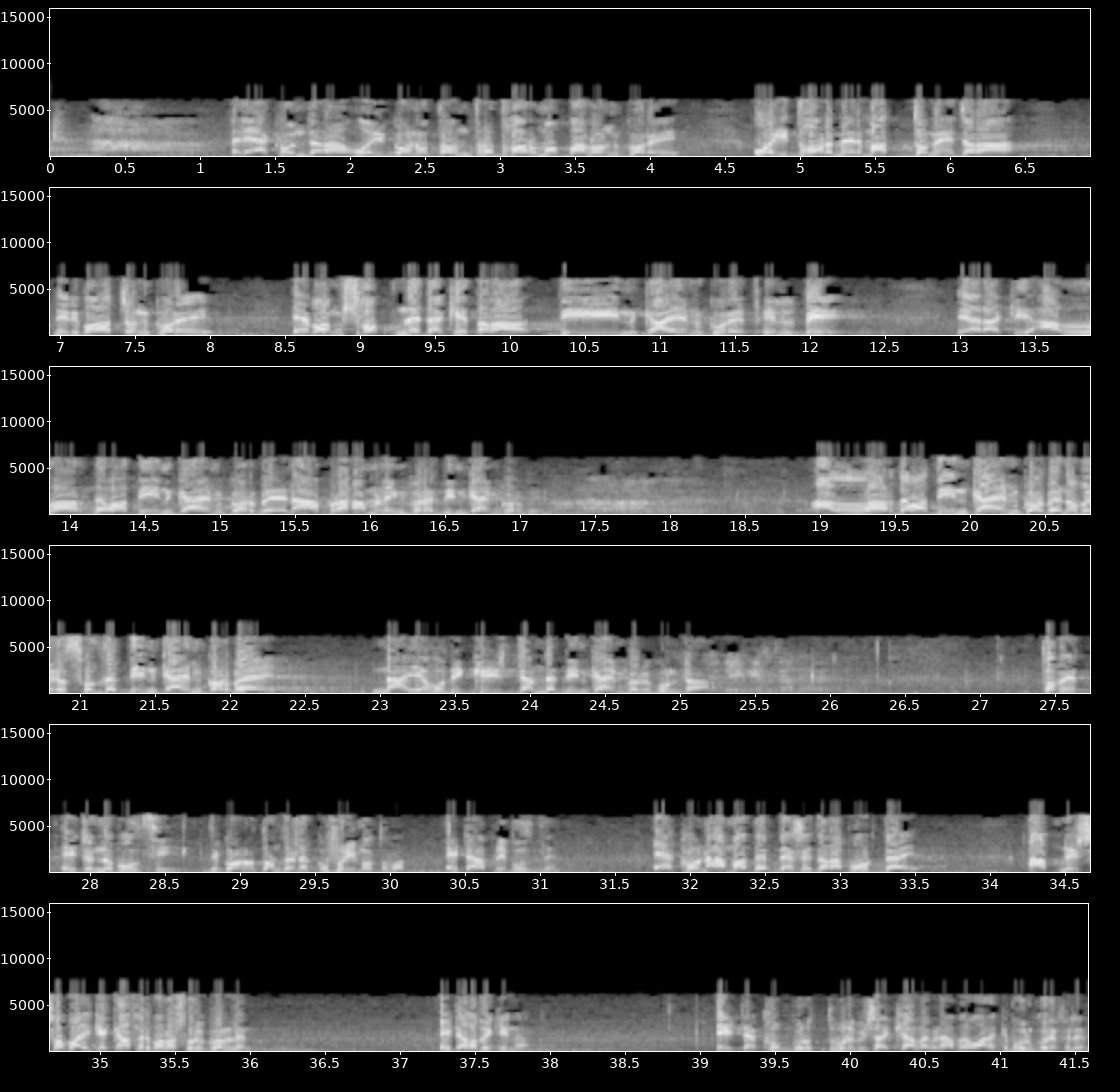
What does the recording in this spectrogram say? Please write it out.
তাহলে এখন যারা ওই গণতন্ত্র ধর্ম পালন করে, ওই ধর্মের মাধ্যমে যারা নির্বাচন করে, এবং স্বপ্নে দেখে তারা দিন কায়েম করে ফেলবে, এরা কি আল্লাহর দেওয়া দিন কায়েম করবে না আব্রাহাম লিঙ্কনের দিন কায়েম করবে? আল্লাহর দেওয়া দিন কায়েম করবে, নবী রসুলদের দিন কায়েম করবে, না ইহুদি খ্রিস্টানদের দিন কায়েম করবে, কোনটা? তবে এই জন্য বলছি যে গণতন্ত্র এটা কুফুরি মতবাদ, এটা আপনি বুঝলেন। এখন আমাদের দেশে যারা ভোট দেয়, আপনি সবাইকে কাফের বলা শুরু করলেন, এটা হবে কিনা? এইটা খুব গুরুত্বপূর্ণ বিষয়, খেয়াল রাখবেন আপনি অনেকে ভুল করে ফেলেন।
